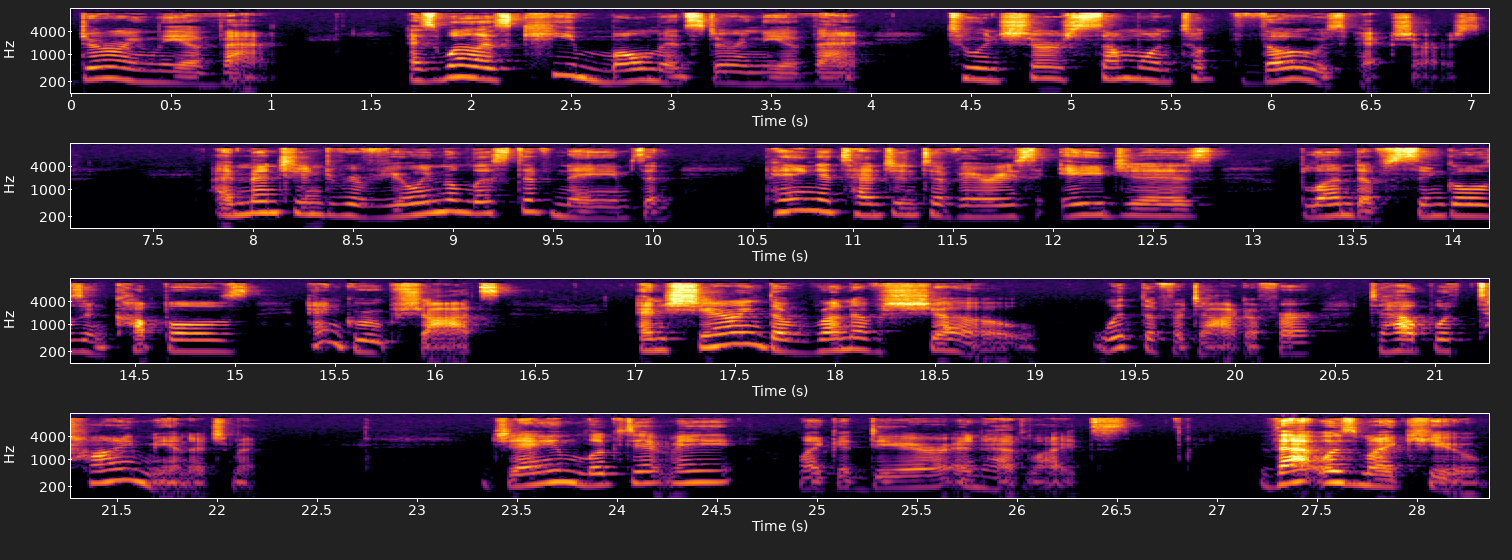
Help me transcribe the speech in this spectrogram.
during the event, as well as key moments during the event to ensure someone took those pictures. I mentioned reviewing the list of names and paying attention to various ages, blend of singles and couples, and group shots, and sharing the run of show with the photographer to help with time management. Jane looked at me like a deer in headlights. That was my cue.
